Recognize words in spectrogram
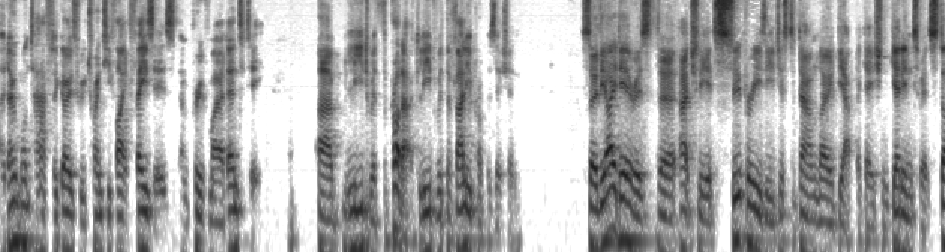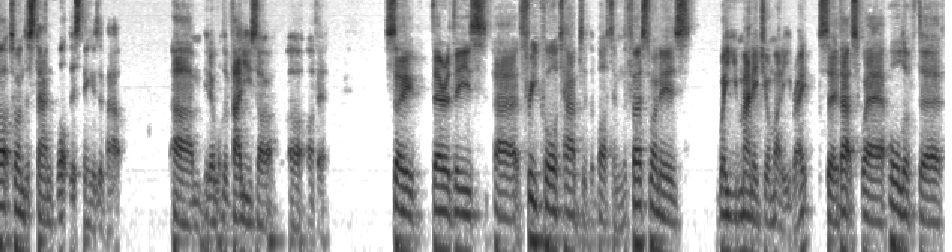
I don't want to have to go through 25 phases and prove my identity. Uh, lead with the product, lead with the value proposition. So the idea is that actually it's super easy just to download the application, get into it, start to understand what this thing is about, um, you know, what the values are, are, of it. So there are these uh, three core tabs at the bottom. The first one is where you manage your money, right? So that's where all of the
